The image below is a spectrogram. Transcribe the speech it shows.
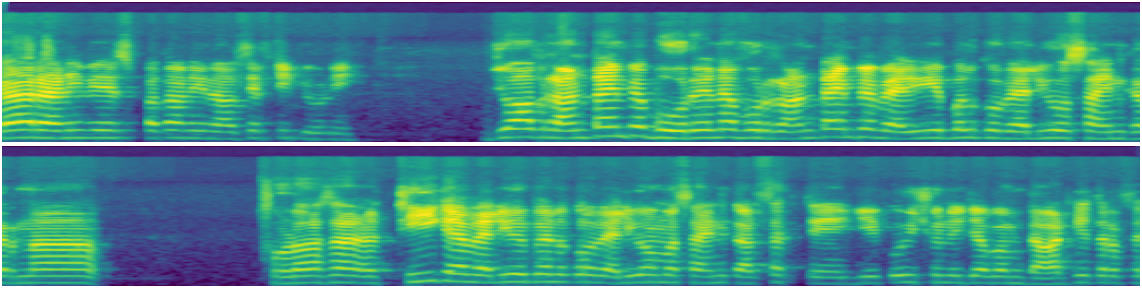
खैर एनीवेज पता नहीं, नल सेफ्टी क्यों नहीं? जो आप रन टाइम पे बोल रहे हैं ना, वो रन टाइम पे वेरिएबल को वैल्यू असाइन करना थोड़ा सा ठीक है वैल्यूएबल को वैल्यू हम असाइन कर सकते हैं। ये कोई इशू नहीं, जब हम डाट की तरफ़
